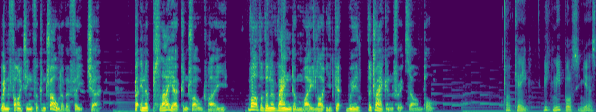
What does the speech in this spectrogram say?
when fighting for control of a feature, but in a player controlled way rather than a random way like you'd get with the dragon, for example. Okay, big meeples, yes.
